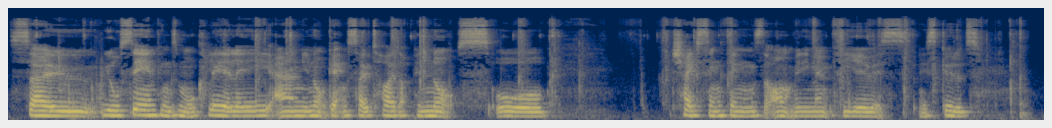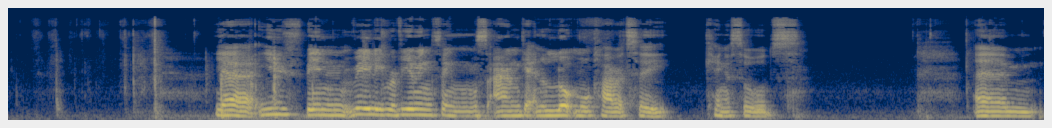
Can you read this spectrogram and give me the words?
so you're seeing things more clearly and you're not getting so tied up in knots or chasing things that aren't really meant for you. It's, it's good. Yeah, you've been really reviewing things and getting a lot more clarity, King of Swords. Um,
